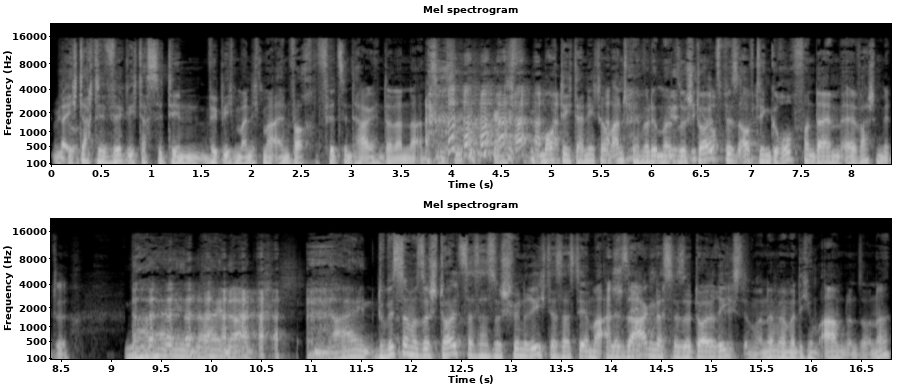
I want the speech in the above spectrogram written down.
Weil ich dachte wirklich, dass du den wirklich manchmal einfach 14 Tage hintereinander anziehst. ich mochte dich da nicht drauf ansprechen, weil du immer so stolz bist auf den Geruch von deinem äh, Waschmittel. Nein, nein, nein. Nein. Du bist doch immer so stolz, dass das so schön riecht, dass das dir immer alle stimmt, sagen, dass du so doll riechst immer, ne, wenn man dich umarmt und so, ne?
